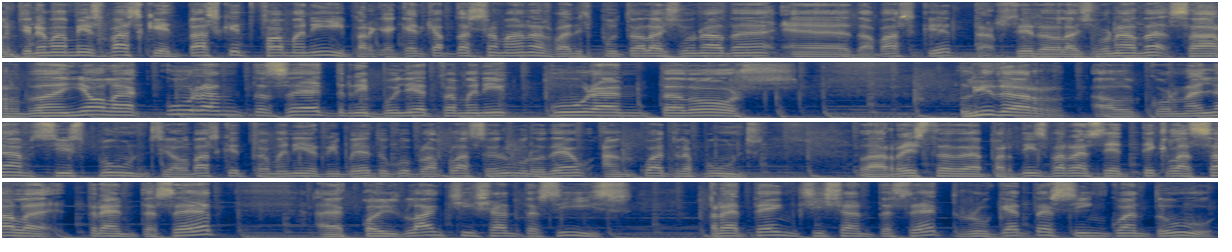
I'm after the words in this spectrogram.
Continuem amb més bàsquet, bàsquet femení, perquè aquest cap de setmana es va disputar la jornada eh, de bàsquet, tercera de la jornada, Sardanyola 47, Ripollet femení 42. Líder, el Cornellà amb 6 punts i el bàsquet femení Ripollet ocupa la plaça número 10 amb 4 punts. La resta de partits van ser Tecla Sala 37, eh, Collblanc 66, Pretenc 67, Roqueta 51,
